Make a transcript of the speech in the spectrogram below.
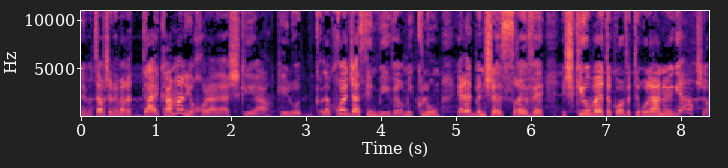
למצב שאני אומרת, די, כמה אני יכולה להשקיע? כאילו, לקחו את ג'סטין ביבר מכלום, ילד בן 16, והשקיעו בה את הכל, ותראו לאן הוא הגיע עכשיו.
